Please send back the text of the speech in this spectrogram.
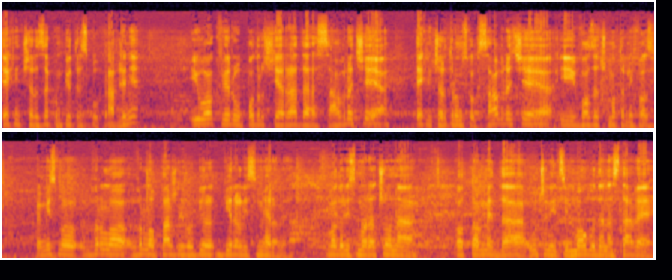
tehničar za kompjutersko upravljanje i u okviru područja rada saobraćaja, tehničar drumskog saobraćaja i vozač motornih vozila. Mi smo vrlo, vrlo pažljivo birali smerove. Vodili smo računa o tome da učenici mogu da nastave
